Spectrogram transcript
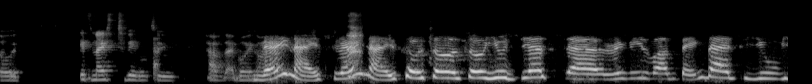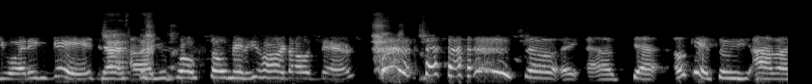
So it's it's nice to be able to have that going on. Very nice, very nice. So so so you just uh, reveal one thing that you you are engaged. Yes. Uh, you broke so many heart out there. so uh, yeah, okay. So uh,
